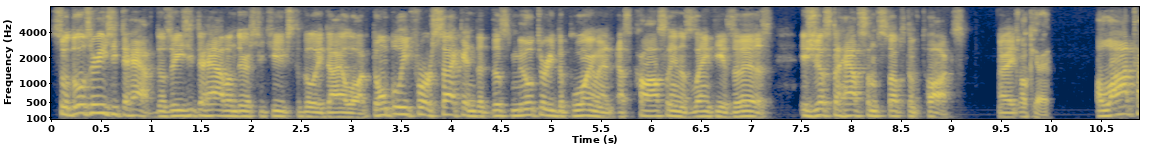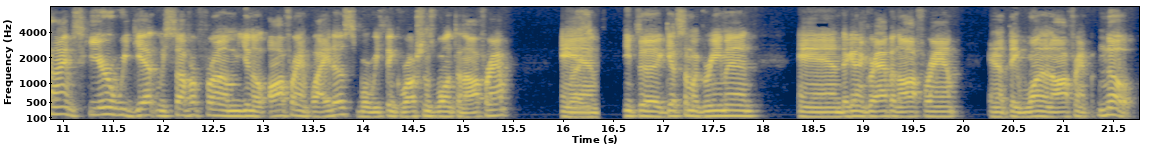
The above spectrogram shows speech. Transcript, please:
So those are easy to have. Those are easy to have under a strategic stability dialogue. Don't believe for a second that this military deployment, as costly and as lengthy as it is, is just to have some substantive talks, right? Okay. a lot of times here we get we suffer from you know off rampitis where we think Russians want an off ramp and need to get some agreement and they're going to grab an off ramp and that they want an off ramp. No,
